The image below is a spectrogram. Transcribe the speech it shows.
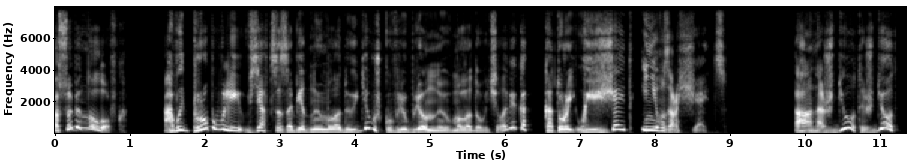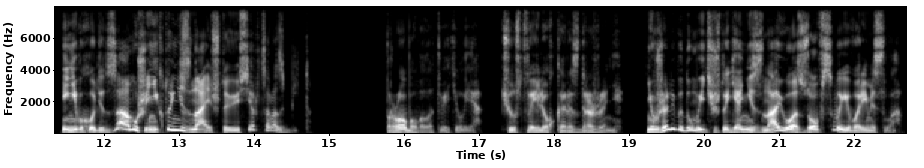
особенно ловко. А вы пробовали взяться за бедную молодую девушку, влюбленную в молодого человека, который уезжает и не возвращается? А она ждет и ждет, и не выходит замуж, и никто не знает, что ее сердце разбито. «Пробовал», — ответил я, чувствуя легкое раздражение. «Неужели вы думаете, что я не знаю азов своего ремесла?»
